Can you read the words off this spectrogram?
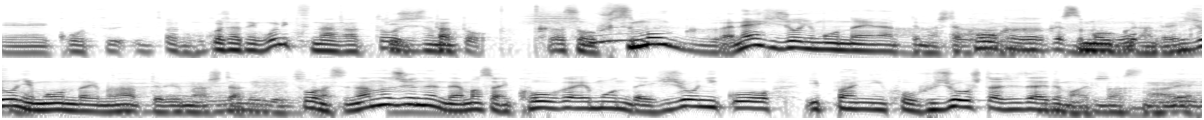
えー交通あの歩行者天国につながっていったと。そうスモッグがね非常に問題になってました。高化学スモッグなんて非常に問題にもなっておりました。そうなんです。70年代まさに公害問題非常にこう一般にこう浮上した時代でもありますので。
